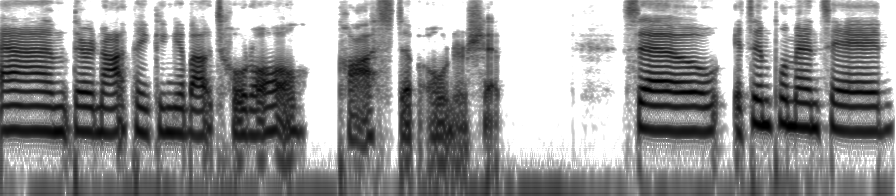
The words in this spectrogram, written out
and they're not thinking about total cost of ownership. So it's implemented,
